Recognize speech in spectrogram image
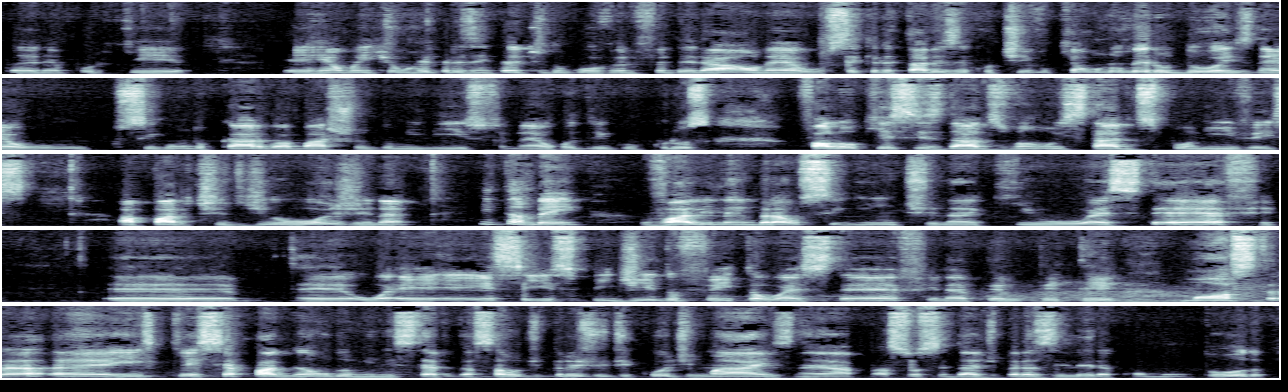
Tânia, porque é realmente um representante do governo federal, né, o secretário executivo, que é o número dois, né, o, segundo cargo abaixo do ministro, né, o Rodrigo Cruz, falou que esses dados vão estar disponíveis a partir de hoje, né, e também vale lembrar o seguinte, né, que o STF, é, é, é, esse, esse, pedido feito ao STF, né, pelo PT, mostra é, que esse apagão do Ministério da Saúde prejudicou demais, né, a, a sociedade brasileira como um todo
